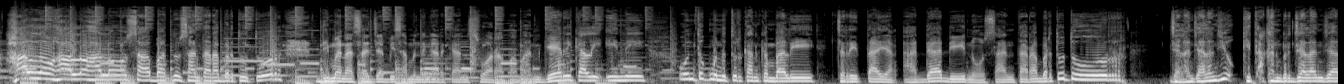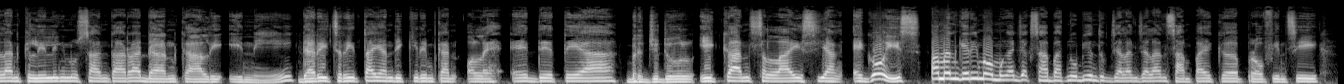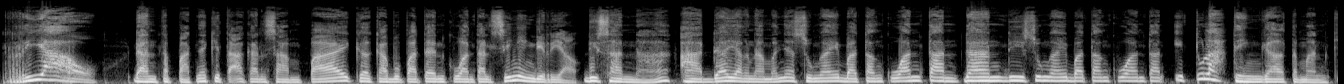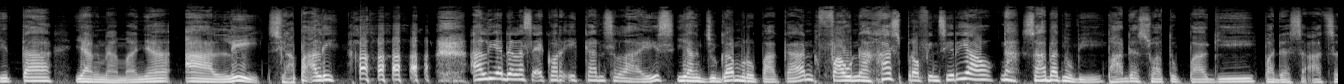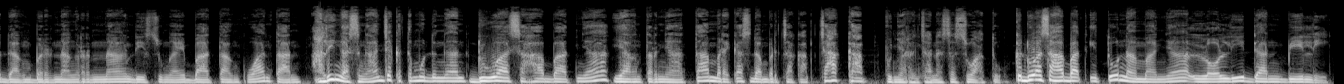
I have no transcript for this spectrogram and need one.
Halo, halo, halo sahabat Nusantara bertutur. Di mana saja bisa mendengarkan suara Paman Gary kali ini Untuk menuturkan kembali cerita yang ada di Nusantara bertutur. Jalan-jalan yuk, kita akan berjalan-jalan keliling Nusantara dan kali ini dari cerita yang dikirimkan oleh Edetea berjudul Ikan Selais yang Egois, Paman Gary mau mengajak sahabat Nubi untuk jalan-jalan sampai ke Provinsi Riau. Dan tepatnya kita akan sampai ke Kabupaten Kuantan Singing di Riau. Di sana ada yang namanya Sungai Batang Kuantan. Dan di Sungai Batang Kuantan itulah tinggal teman kita yang namanya Ali. Siapa Ali? Ali adalah seekor ikan selais yang juga merupakan fauna khas Provinsi Riau. Nah, sahabat Nubi, pada suatu pagi pada saat sedang berenang-renang di Sungai Batang Kuantan, Ali nggak sengaja ketemu dengan dengan dua sahabatnya yang ternyata mereka sedang bercakap-cakap punya rencana sesuatu. Kedua sahabat itu namanya Loli dan Billy.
